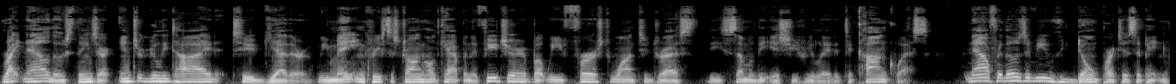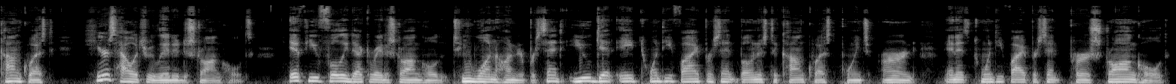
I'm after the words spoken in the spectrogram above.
Right now, those things are integrally tied together. We may increase the stronghold cap in the future, but we first want to address the, some of the issues related to conquests. Now, for those of you who don't participate in conquest, here's how it's related to strongholds. If you fully decorate a stronghold to 100%, you get a 25% bonus to conquest points earned, and it's 25% per stronghold.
